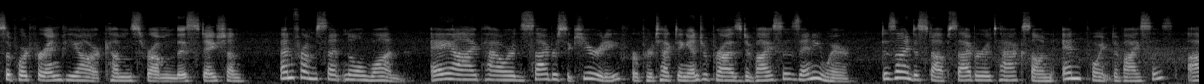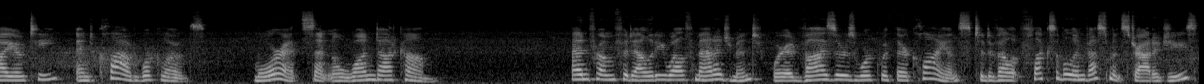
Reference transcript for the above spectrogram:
Support for NPR comes from this station and from Sentinel One, AI powered cybersecurity for protecting enterprise devices anywhere, designed to stop cyber attacks on endpoint devices, IoT, and cloud workloads. More at sentinel1.com. And from Fidelity Wealth Management, where advisors work with their clients to develop flexible investment strategies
